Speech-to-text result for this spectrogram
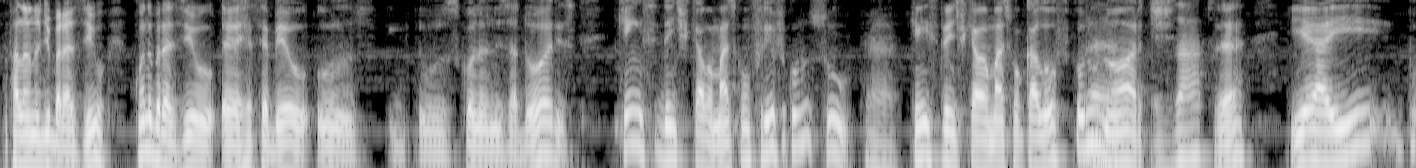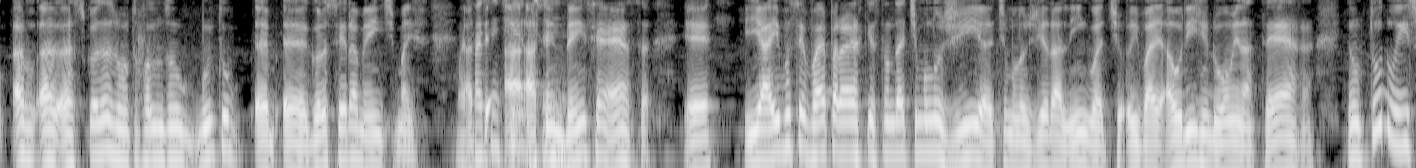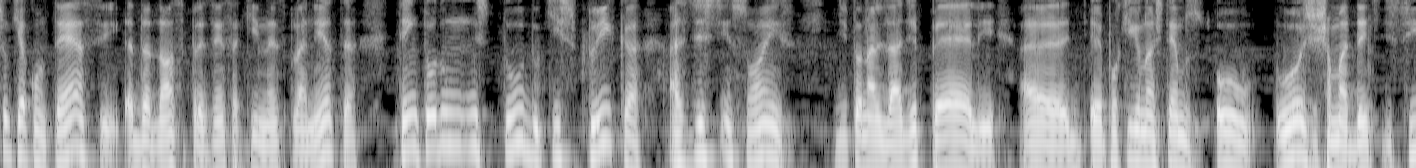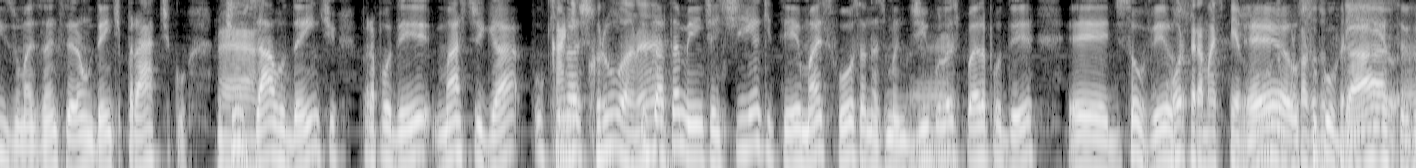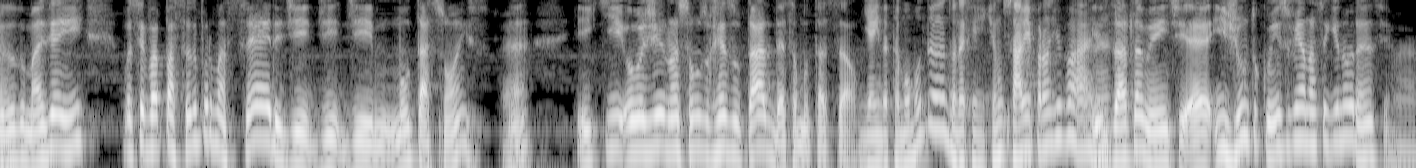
falando de Brasil, quando o Brasil eh, recebeu os, os colonizadores, quem se identificava mais com o frio ficou no sul. É, Quem se identificava mais com o calor ficou no norte. exato. Né? E aí a- a- as coisas vão, estou falando muito é, é, grosseiramente, mas, Mas a, sentido, a- tendência é essa. É, e aí você vai para a questão da etimologia, a etimologia da língua, e vai a origem do homem na Terra. Então tudo isso que acontece eh, da nossa presença aqui nesse planeta tem todo um estudo que explica as distinções de tonalidade de pele, eh, eh, por que nós temos ou hoje chama dente de siso, mas antes era um dente prático. A gente É. usava o dente para poder mastigar o que Carne nós crua, né? Exatamente, a gente tinha que ter mais força nas mandíbulas para poder eh, dissolver O os- corpo era mais peludo é, o suco gástrico é. e tudo mais. E aí você vai passando por uma série de, de, de mutações, É. né? E que hoje nós somos o resultado dessa mutação. E ainda estamos mudando, né? Que a gente não sabe para onde vai, né? Exatamente. É, e junto com isso vem a nossa ignorância. É.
